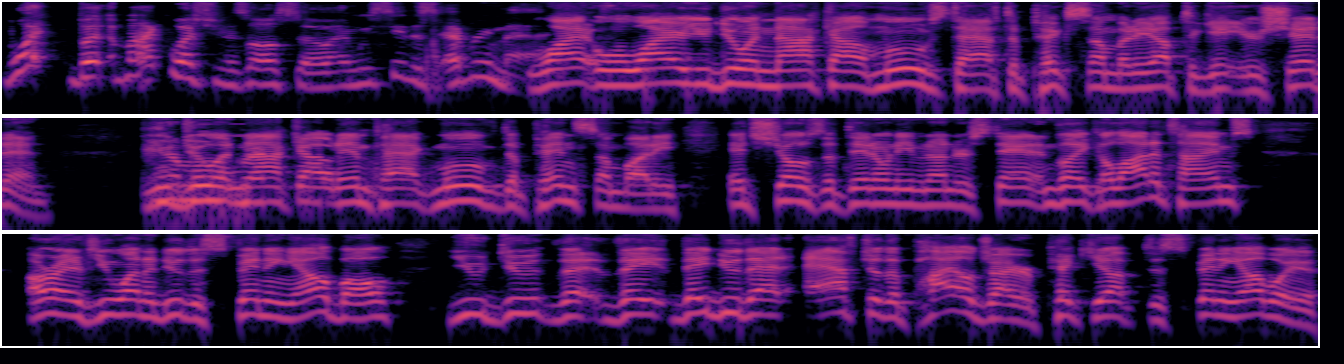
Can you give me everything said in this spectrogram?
What but my question is also, and we see this every match. Why? Well, why are you doing knockout moves to have to pick somebody up to get your shit in? You do a knockout impact move to pin somebody. It shows that they don't even understand. And like a lot of times, all right, if you want to do the spinning elbow, you do that. They they do that after the pile driver pick you up to spinning elbow you.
